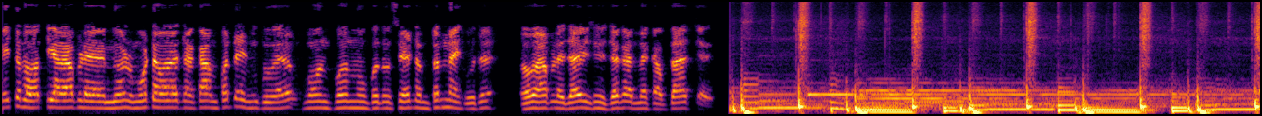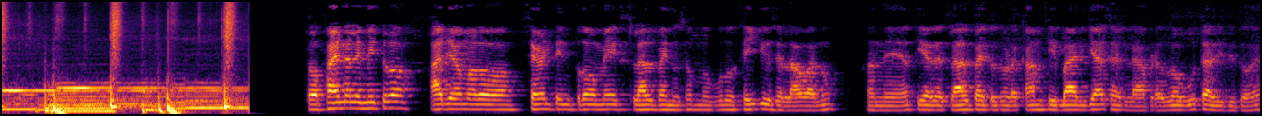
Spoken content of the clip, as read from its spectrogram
મિત્રો, અત્યારે આપણે મોટા વાળા કામ પતાવી દીધું છે. ફોન ફોનનું બધું સેટમ કરી નાખ્યું છે. હવે આપણે જાવી જગત નકા દાંત તો ફાઇનલી મિત્રો, આજે અમારો સેવન્ટીન પ્રો મેક્સ લાલભાઈ નું સપનું પૂરું થઈ ગયું છે લાવવાનું. અને અત્યારે લાલભાઈ તો થોડા કામથી બહાર ગયા છે એટલે આપણે લોગ ઉતારી દીધો છે.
